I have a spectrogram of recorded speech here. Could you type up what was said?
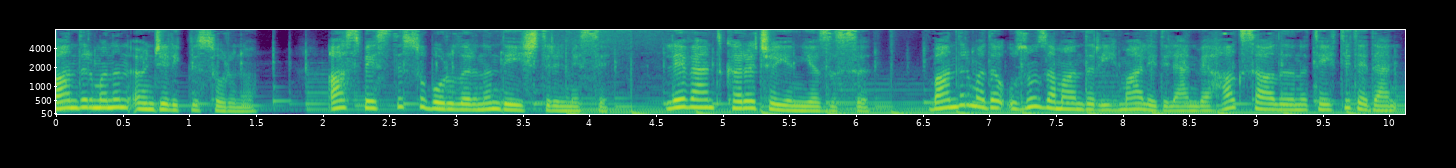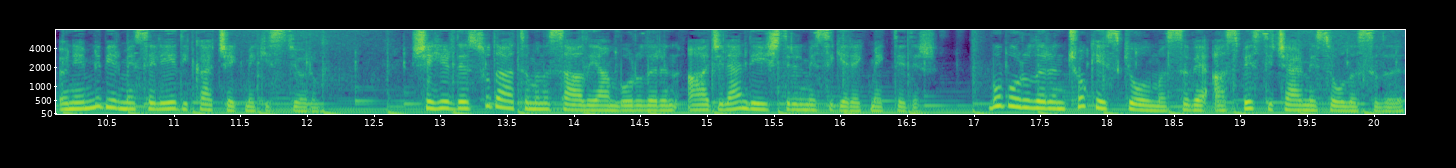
Bandırmanın öncelikli sorunu. Asbestli su borularının değiştirilmesi. Levent Karaçay'ın yazısı. Bandırmada uzun zamandır ihmal edilen ve halk sağlığını tehdit eden önemli bir meseleye dikkat çekmek istiyorum. Şehirde su dağıtımını sağlayan boruların acilen değiştirilmesi gerekmektedir. Bu boruların çok eski olması ve asbest içermesi olasılığı,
